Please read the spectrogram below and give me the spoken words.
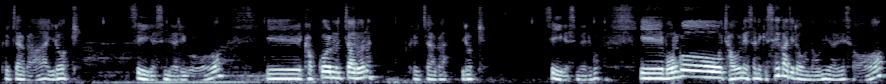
글자가 이렇게 쓰이겠습니다. 그리고 이 갑골 문자로는 글자가 이렇게 쓰이겠습니다. 그리고 이 몽고 자원에서는 이렇게 세 가지로 나옵니다. 그래서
